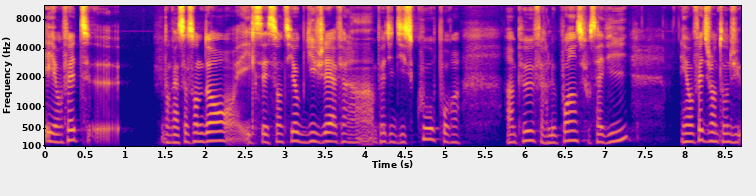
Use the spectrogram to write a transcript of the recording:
Et en fait, euh, donc à 60 ans, il s'est senti obligé à faire un, petit discours pour un peu faire le point sur sa vie. Et en fait, j'ai entendu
